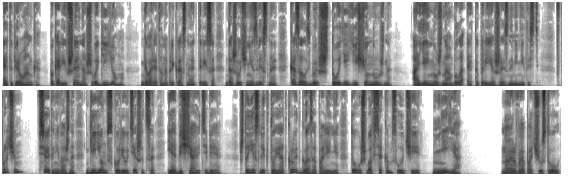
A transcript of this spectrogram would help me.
Это перуанка, покорившая нашего Гийома. Говорят, она прекрасная актриса, даже очень известная. Казалось бы, что ей еще нужно? А ей нужна была эта приезжая знаменитость. Впрочем, все это неважно. Гийом вскоре утешится, и обещаю тебе, что если кто и откроет глаза Полине, то уж во всяком случае не я». Но РВ почувствовал,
